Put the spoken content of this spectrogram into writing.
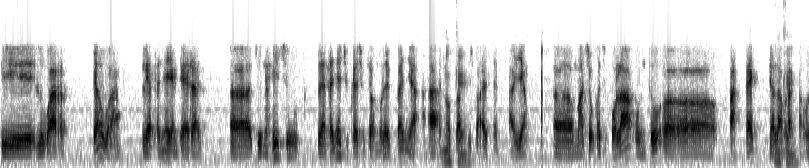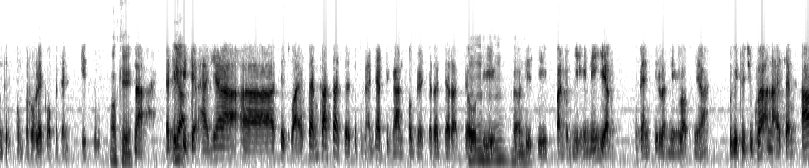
di luar jawa kelihatannya yang daerah zona hijau kelihatannya juga sudah mulai banyak siswa siswa smk yang masuk ke sekolah untuk praktek dalam rangka untuk memperoleh kompetensi itu. Nah, jadi ya. tidak hanya siswa SMK saja sebenarnya dengan pembelajaran jarak jauh di mm-hmm, mm-hmm. kondisi pandemi ini yang potensi learning loss-nya. Begitu juga anak SMA,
